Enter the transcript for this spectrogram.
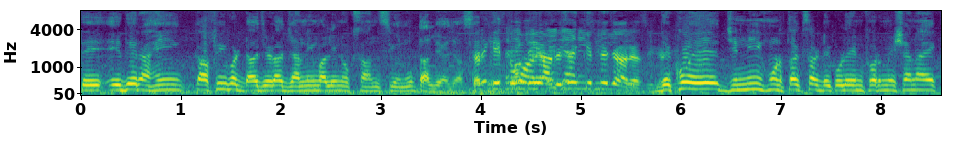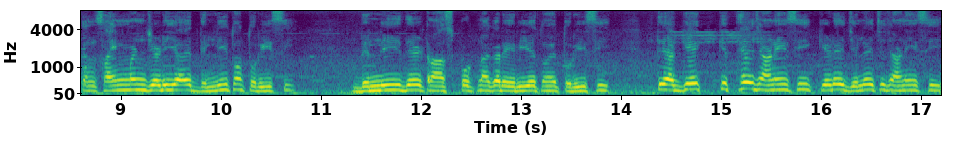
ਤੇ ਇਹਦੇ ਰਾਹੀਂ ਕਾਫੀ ਵੱਡਾ ਜਿਹੜਾ ਜਾਨੀ ਮਾਲੀ ਨੁਕਸਾਨ ਸੀ ਉਹਨੂੰ ਟਾਲਿਆ ਜਾ ਸਰ ਸਕਦਾ ਕਿੱਥੋਂ ਦੀ ਆ ਰਿਹਾ ਸੀ? ਕਿੱਥੇ ਜਾ ਰਿਹਾ ਸੀ? ਦੇਖੋ ਇਹ ਜਿੰਨੀ ਹੁਣ ਤੱਕ ਸਾਡੇ ਕੋਲੇ ਇਨਫੋਰਮੇਸ਼ਨ ਆ ਇਹ ਕਨਸਾਈਨਮੈਂਟ ਜਿਹੜੀ ਆ ਇਹ ਦਿੱਲੀ ਤੋਂ ਤੁਰੀ ਸੀ। ਦਿੱਲੀ ਦੇ ਟਰਾਂਸਪੋਰਟ ਨਗਰ ਏਰੀਏ ਤੋਂ ਇਹ ਤੁਰੀ ਸੀ। ਤੇ ਅੱਗੇ ਕਿੱਥੇ ਜਾਣੀ ਸੀ ਕਿਹੜੇ ਜ਼ਿਲ੍ਹੇ 'ਚ ਜਾਣੀ ਸੀ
